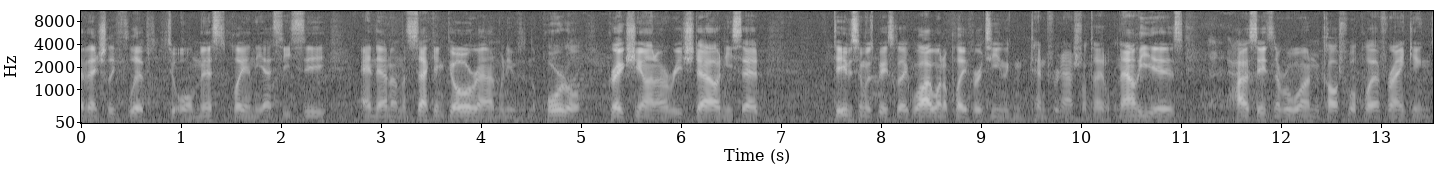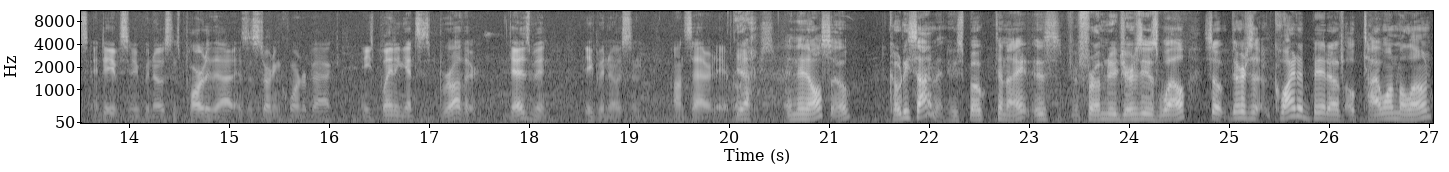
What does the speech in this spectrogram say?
eventually flipped to Ole Miss to play in the SEC. And then on the second go around when he was in the portal, Greg Schiano reached out and he said, Davison was basically like, well, I want to play for a team that can contend for a national title. Now he is. Ohio State's number one in the college football playoff rankings, and Davison Igbinosun's part of that as a starting cornerback. And he's playing against his brother, Desmond Igbinosun, on Saturday at Yeah. Rutgers. And then also, Cody Simon, who spoke tonight, is from New Jersey as well. So there's a, quite a bit of oh, Tywone Malone.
